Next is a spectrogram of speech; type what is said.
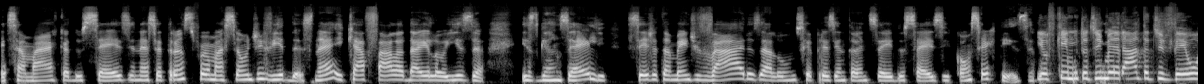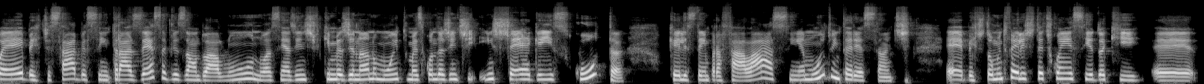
essa marca do SESI nessa transformação de vidas, né? E que a fala da Heloísa Sganzelli seja também de vários alunos representantes aí do SESI, com certeza. E eu fiquei muito admirada de ver o Ebert, sabe, assim, trazer essa visão do aluno, assim, a gente fica imaginando muito, mas quando a gente enxerga e escuta o que eles têm para falar, assim, é muito interessante. Ebert, estou muito feliz de ter te conhecido aqui, é,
